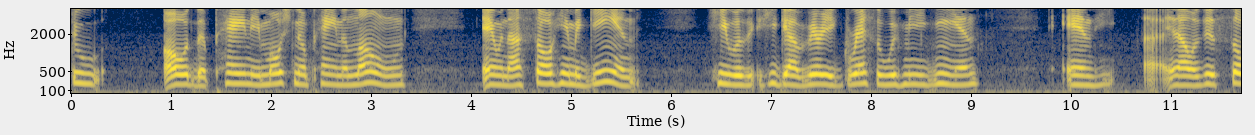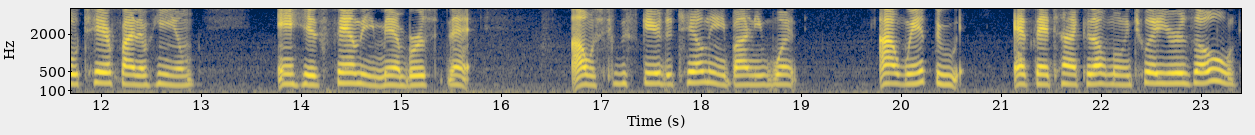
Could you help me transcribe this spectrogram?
through all the pain, emotional pain alone. And when I saw him again, he was he got very aggressive with me again, and he, uh, and I was just so terrified of him and his family members that I was too scared to tell anybody what I went through at that time because I was only 12 years old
